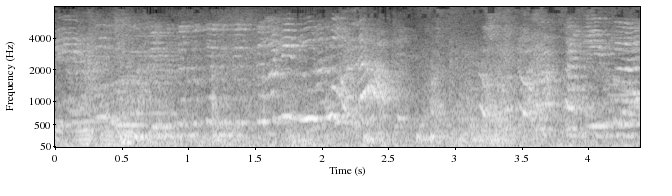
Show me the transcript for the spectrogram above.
Kita duduk duduklah. Duduk. Lah. Tak kira.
